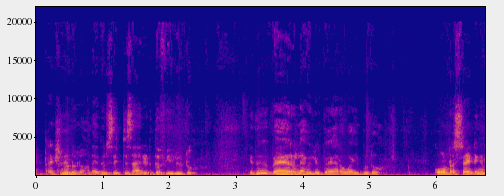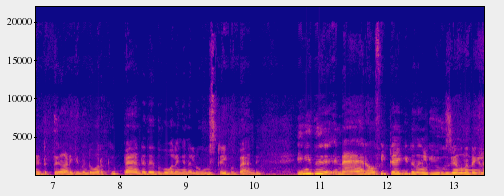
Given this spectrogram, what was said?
അട്രാക്ഷൻ ഉണ്ടല്ലോ. അതായത് ഒരു സെറ്റ് സാരി എടുത്ത ഫീൽ കിട്ടും. ഇത് വേറെ ലെവലിൽ വേറെ വൈബ് കിട്ടും കോൺട്രാസ്റ്റ് ആയിട്ട് ഇങ്ങനെ എടുത്ത് കാണിക്കുന്നുണ്ട് വർക്ക് പാന്റ് ഇതേതുപോലെ ഇങ്ങനെ ലൂസ് ടൈപ്പ് പാന്റ് ഇനി ഇത് നാരോ ഫിറ്റ് ആക്കിയിട്ട് നിങ്ങൾക്ക് യൂസ് ചെയ്യണമെന്നുണ്ടെങ്കിൽ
